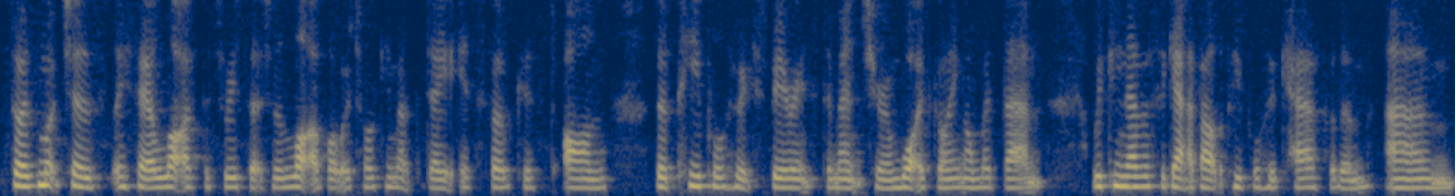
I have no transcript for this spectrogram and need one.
so as much as they say a lot of this research and a lot of what we're talking about today is focused on the people who experience dementia and what is going on with them, we can never forget about the people who care for them um,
